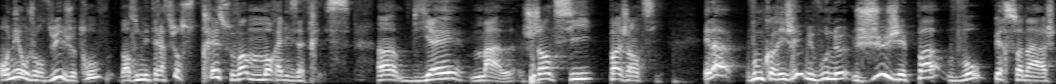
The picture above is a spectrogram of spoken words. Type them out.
on est aujourd'hui, je trouve, dans une littérature très souvent moralisatrice. Hein, bien, mal, gentil, pas gentil. Et là, vous me corrigerez, mais vous ne jugez pas vos personnages.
